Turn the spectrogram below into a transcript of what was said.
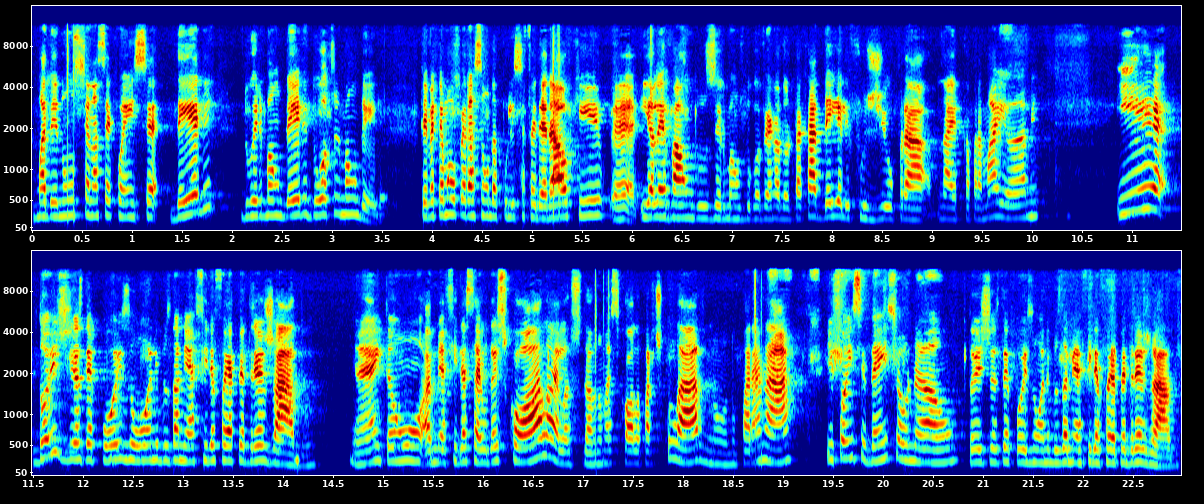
uma denúncia na sequência dele, do irmão dele do outro irmão dele. Teve até uma operação da Polícia Federal que é, ia levar um dos irmãos do governador para cadeia, ele fugiu pra, na época para Miami. E dois dias depois, o ônibus da minha filha foi apedrejado. Né? Então, a minha filha saiu da escola, ela estudava numa escola particular no, no Paraná, e coincidência ou não, dois dias depois, o ônibus da minha filha foi apedrejado.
